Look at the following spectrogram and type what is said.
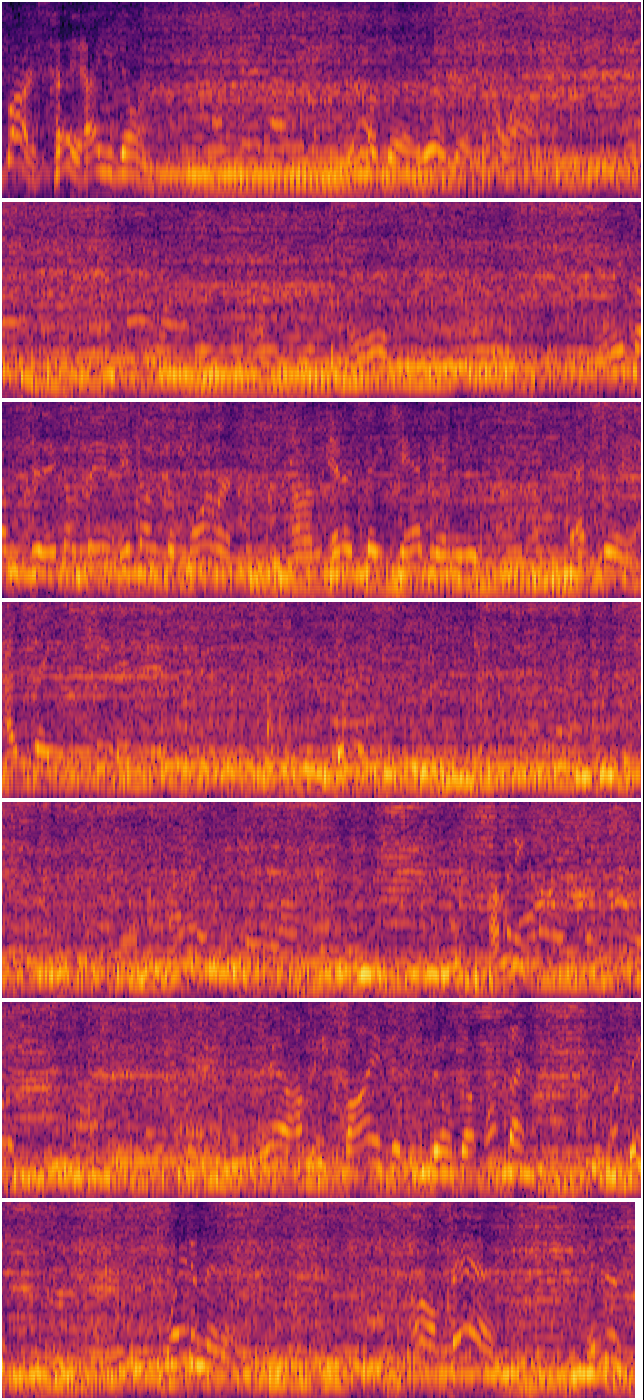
Sparks. Hey, how you doing? Real good, real good. Been a while. This. And here comes, here comes, here comes the former um, interstate champion who's actually, I'd say he's cheated. He was, how many, yeah, how many fines has he built up? What the, what's he, wait a minute. Oh man, they just,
